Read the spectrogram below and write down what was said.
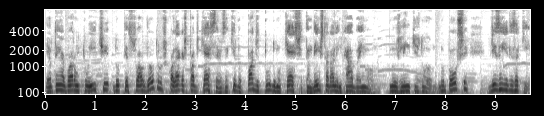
Eu tenho agora um tweet do pessoal de outros colegas podcasters aqui do Pod Tudo no Cast, também estará linkado aí no, nos links do, do post. Dizem eles aqui.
